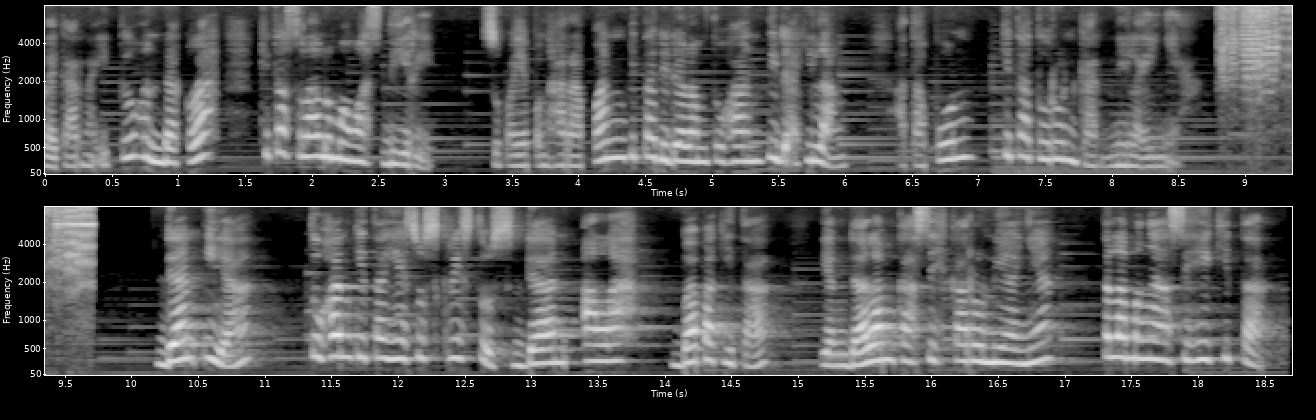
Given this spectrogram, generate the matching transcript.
oleh karena itu hendaklah kita selalu mawas diri supaya pengharapan kita di dalam Tuhan tidak hilang ataupun kita turunkan nilainya. Dan ia, Tuhan kita Yesus Kristus dan Allah Bapa kita yang dalam kasih karunia-Nya telah mengasihi kita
